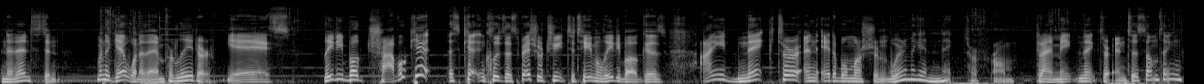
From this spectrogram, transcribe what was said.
in an instant. I'm gonna get one of them for later. Yes. Ladybug travel kit? This kit includes a special treat to tame a ladybug because I need nectar and edible mushroom. Where am I getting nectar from? Can I make nectar into something?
